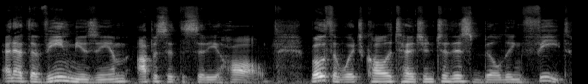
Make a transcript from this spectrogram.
and at the Wien Museum opposite the City Hall, both of which call attention to this building feat.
